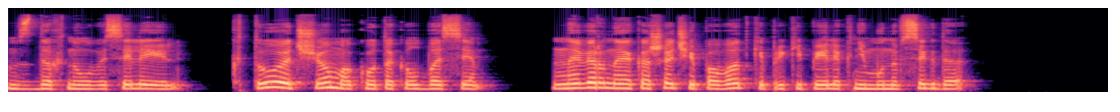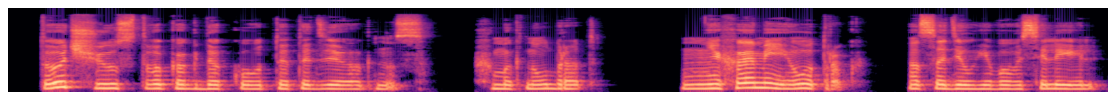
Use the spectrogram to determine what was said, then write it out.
Вздохнул Василиэль. Кто о чем, о кот о колбасе. Наверное, кошачьи повадки прикипели к нему навсегда. То чувство, когда кот – это диагноз, хмыкнул брат. Не хами, отрок, осадил его Василиэль,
